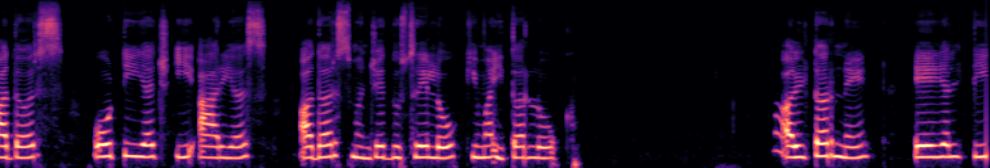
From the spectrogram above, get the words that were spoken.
Others O T H E R S others म्हणजे दुसरे लोक किंवा इतर लोक. Alternate A L T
